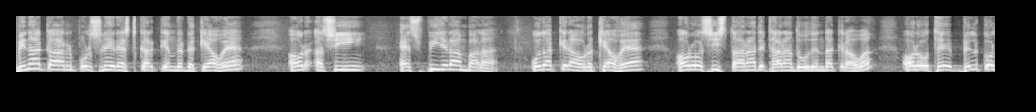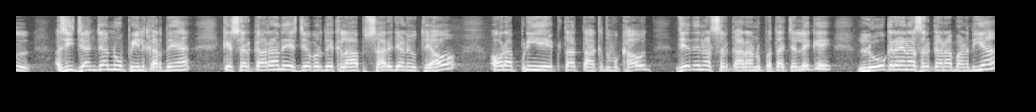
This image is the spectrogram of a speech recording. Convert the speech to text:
ਬਿਨਾਂ ਕਾਰਨ ਪੁਲਿਸ ਨੇ ਅਰੈਸਟ ਕਰਕੇ ਅੰਦਰ ਡੱਕਿਆ ਹੋਇਆ ਔਰ ਅਸੀਂ ਐਸਪੀ ਜਿਹੜਾ ਅੰਬਾਲਾ ਉਹਦਾ ਘਿਰਾਓ ਰੱਖਿਆ ਹੋਇਆ ਔਰ ਉਹ ਅਸੀਂ 17 ਤੇ 18 ਦੋ ਦਿਨ ਦਾ ਘਿਰਾਓ ਆ ਔਰ ਉੱਥੇ ਬਿਲਕੁਲ ਅਸੀਂ ਜਨ ਜਨ ਨੂੰ ਅਪੀਲ ਕਰਦੇ ਹਾਂ ਕਿ ਸਰਕਾਰਾਂ ਦੇ ਇਸ ਜ਼ਬਰ ਦੇ ਖਿਲਾਫ ਸਾਰੇ ਜਣੇ ਉੱਥੇ ਆਓ ਔਰ ਆਪਣੀ ਏਕਤਾ, ਤਾਕਤ ਵਿਖਾਓ, ਜਿਹਦੇ ਨਾਲ ਸਰਕਾਰਾਂ ਨੂੰ ਪਤਾ ਚੱਲੇ ਕਿ ਲੋਕ ਰਹਿਣਾ ਸਰਕਾਰਾਂ ਬਣਦੀਆਂ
